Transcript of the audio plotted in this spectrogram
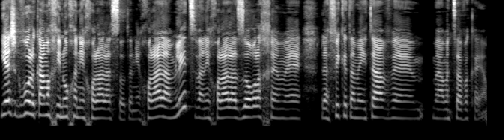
יש גבול לכמה חינוך אני יכולה לעשות. אני יכולה להמליץ ואני יכולה לעזור לכם אה, להפיק את המיטב אה, מהמצב הקיים.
